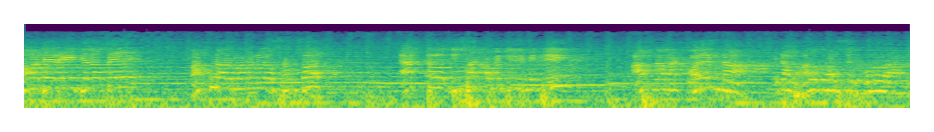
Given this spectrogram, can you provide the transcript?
আমাদের এই জেলাতে বাঁকুড়ার মাননীয় সাংসদ, একটাও দিশা কমিটির মিটিং আপনারা করেন না। এটা ভারতবর্ষের কোন রাজ্য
